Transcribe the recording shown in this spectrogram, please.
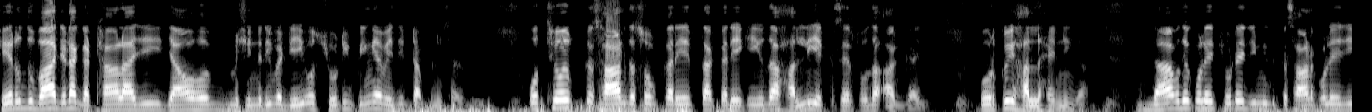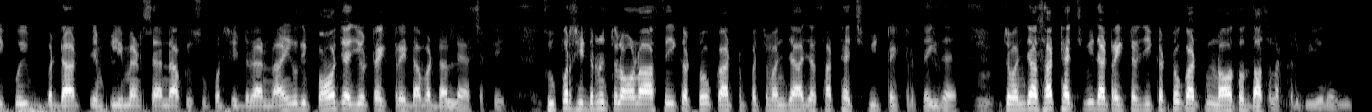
ਫਿਰ ਉਸ ਤੋਂ ਬਾਅਦ ਜਿਹੜਾ ਗੱਠਾਂ ਵਾਲਾ ਜੀ ਜਾਂ ਉਹ ਮਸ਼ੀਨਰੀ ਵੱਡੀ ਹੈ, ਉਹ ਛੋਟੀ ਪਈਆਂ ਵਿੱਚ ਦੀ ਟੱਪ ਨਹੀਂ ਸਕਦੀ। ਉੱਥੇ ਉਹ ਕਿਸਾਨ ਦੱਸੋ ਕਰੇ ਤਾਂ ਕਰੇ ਕਿ ਉਹਦਾ ਹੱਲ ਹੀ ਇੱਕ ਸਿਰਫ ਉਹਦਾ ਅੱਗ ਹੈ ਜੀ। ਹੋਰ ਕੋਈ ਹੱਲ ਹੈ ਨਹੀਂਗਾ। ਨਾ ਉਹਦੇ ਕੋਲੇ ਛੋਟੇ ਜ਼ਮੀਨ ਕਿਸਾਨ ਕੋਲੇ ਜੀ ਕੋਈ ਵੱਡਾ ਇੰਪਲੀਮੈਂਟਸ ਹੈ ਨਾ ਕੋਈ ਸੁਪਰ ਸੀਡਰ ਹੈ ਨਾ ਹੀ ਉਹਦੀ ਪਹੁੰਚ ਹੈ ਜੀ ਉਹ ਟਰੈਕਟਰ ਏਡਾ ਵੱਡਾ ਲੈ ਸਕੇ। ਸੁਪਰ ਸੀਡਰ ਨੂੰ ਚਲਾਉਣ ਵਾਸਤੇ ਹੀ ਘੱਟੋ ਘੱਟ 55 ਜਾਂ 60 ਐਚਪੀ ਟਰੈਕਟਰ ਚਾਹੀਦਾ ਹੈ। ਹੂੰ। 55 60 ਐਚਪੀ ਦਾ ਟਰੈਕਟਰ ਜੀ ਘੱਟੋ ਘੱਟ 9 ਤੋਂ 10 ਲੱਖ ਰੁਪਏ ਦਾ ਜੀ।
